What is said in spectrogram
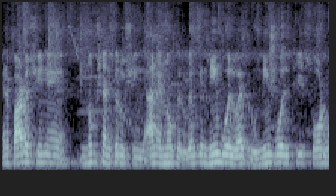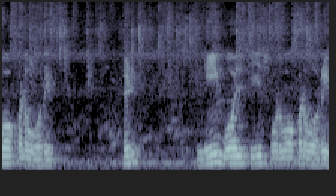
એને પાડોશીને નુકસાન કર્યું છે આને ન કર્યું. કેમ કે નીમ ઓઇલ વાપર્યું. નીમ ઓઇલથી સોડવો કડવો રે. રેડી નીમ ઓઇલથી સોડવો કડવો રે.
